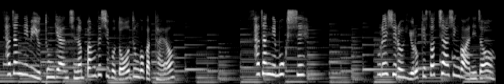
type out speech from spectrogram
사장님이 유통기한 지난 빵 드시고 넣어둔 것 같아요. 사장님 혹시 후레쉬로 이렇게 서치하신 거 아니죠?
